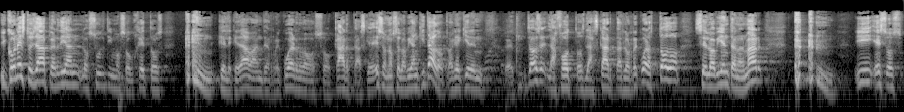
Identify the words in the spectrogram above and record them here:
Y con esto ya perdían los últimos objetos que le quedaban de recuerdos o cartas, que eso no se lo habían quitado. ¿Para qué quieren? Entonces, las fotos, las cartas, los recuerdos, todo se lo avientan al mar. y esos,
